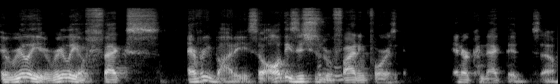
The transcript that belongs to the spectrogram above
it really it really affects everybody. So all these issues mm-hmm. we're fighting for is interconnected. So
